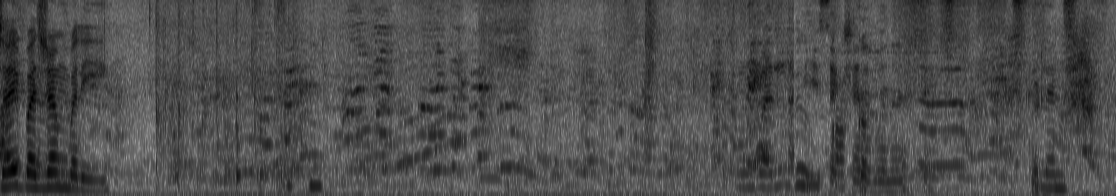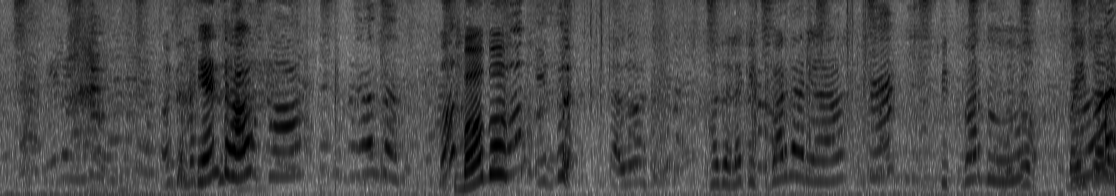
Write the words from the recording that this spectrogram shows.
ಜೈ ಬಜರಂಗ್ ಬಲಿ ಎಂತ ಬಾಬು ಅದೆಲ್ಲ ಕಿತ್ಬಾರ್ದಾರ್ಯ? ಕಿತ್ಬಾರ್ದು. ಬೈತಾರೆ.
